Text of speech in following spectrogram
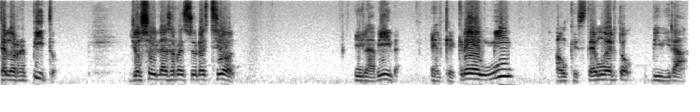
Te lo repito, yo soy la resurrección y la vida. El que cree en mí, aunque esté muerto, vivirá.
